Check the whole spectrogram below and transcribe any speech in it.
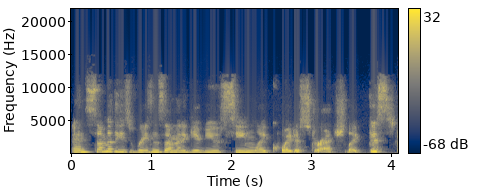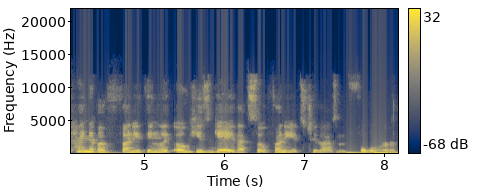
And some of these reasons I'm going to give you seem like quite a stretch. Like, this kind of a funny thing, like, oh, he's gay. That's so funny. It's 2004.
